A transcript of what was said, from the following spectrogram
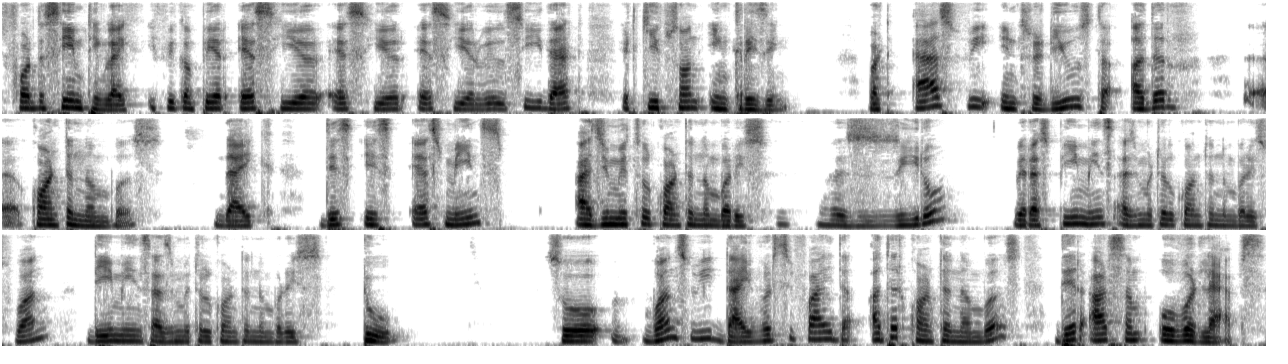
for the same thing, like if we compare S here, S here, S here, we'll see that it keeps on increasing. But as we introduce the other uh, quantum numbers, like this is S means azimuthal quantum number is uh, 0, whereas P means azimuthal quantum number is 1, D means azimuthal quantum number is 2. So once we diversify the other quantum numbers, there are some overlaps,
